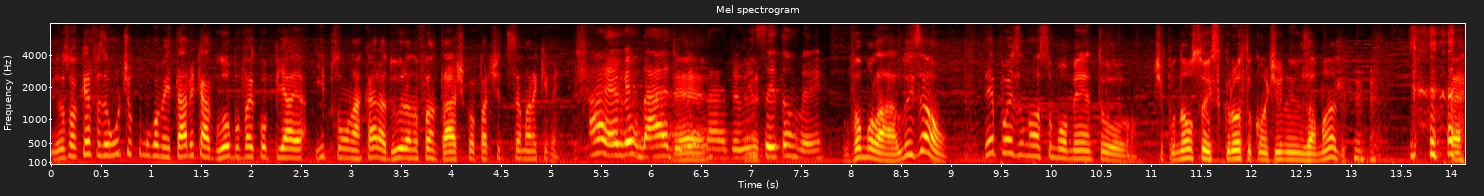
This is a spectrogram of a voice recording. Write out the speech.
Eu só quero fazer um último comentário que a Globo vai copiar Y na cara dura no Fantástico a partir de semana que vem. Ah, é verdade, é, É, verdade. Eu é. isso aí também. Vamos lá, Luizão. Depois do nosso momento, tipo, não sou escroto, continue nos amando. É.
